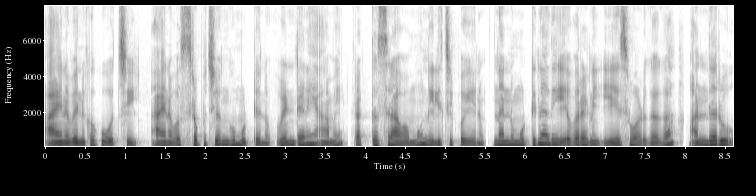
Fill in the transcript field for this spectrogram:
ఆయన వెనుకకు వచ్చి ఆయన వస్త్రపు చెంగు ముట్టెను. వెంటనే ఆమె రక్తస్రావము నిలిచిపోయెను. నన్ను ముట్టినది ఎవరని యేసు అడగగా అందరూ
